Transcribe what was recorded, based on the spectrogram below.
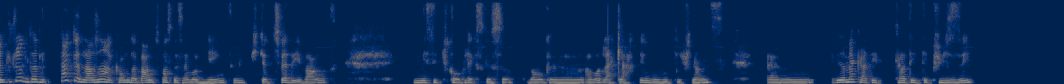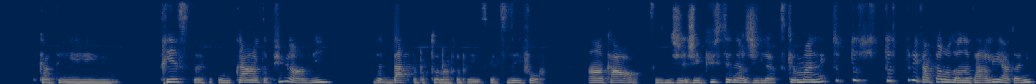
as toujours, tant que tu as de l'argent dans le compte de banque, tu penses que ça va bien, puis que tu fais des ventes, mais c'est plus complexe que ça. Donc, euh, avoir de la clarté au niveau de tes finances. Euh, évidemment, quand tu es, es épuisé, quand tu es triste ou quand tu n'as plus envie de te battre pour ton entreprise, que tu dis, il faut encore, j'ai plus cette énergie-là. Parce qu'à un moment donné, tous les facteurs dont on a parlé, Anthony,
